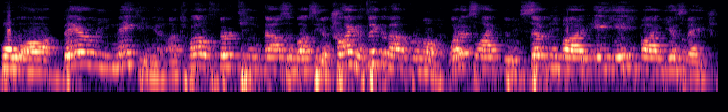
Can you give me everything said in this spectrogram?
who are barely making it on 12, 13,000 bucks a year. Try to think about it for a moment. What it's like to be 75, 80, 85 years of age,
